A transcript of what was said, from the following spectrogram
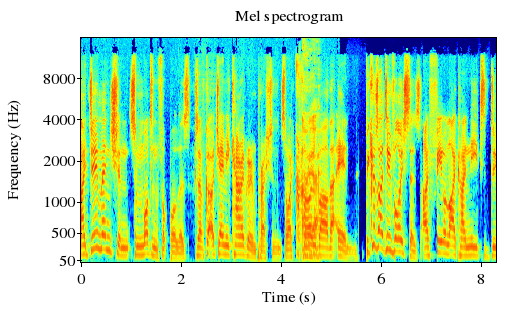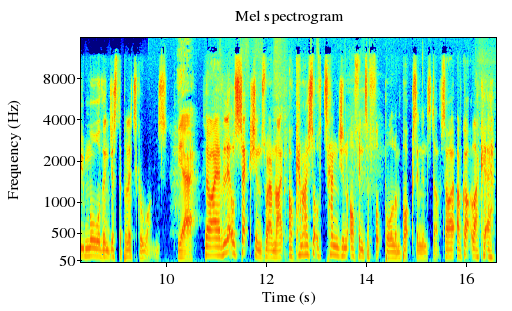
I do mention some modern footballers because I've got a Jamie Carragher impression, so I oh, crowbar that in. Because I do voices, I feel like I need to do more than just the political ones. Yeah. So I have little sections where I'm like, oh, can I sort of tangent off into football and boxing and stuff? So I, I've got like a,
